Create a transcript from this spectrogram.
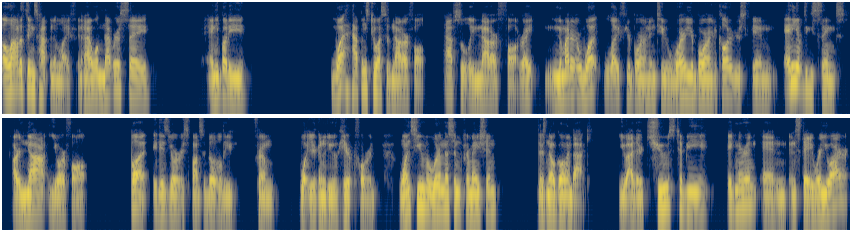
a lot of things happen in life and I will never say anybody what happens to us is not our fault. Absolutely not our fault, right? No matter what life you're born into, where you're born, color of your skin, any of these things, are not your fault, but it is your responsibility from what you're going to do here forward. Once you learn this information, there's no going back. You either choose to be ignorant and, and stay where you are,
